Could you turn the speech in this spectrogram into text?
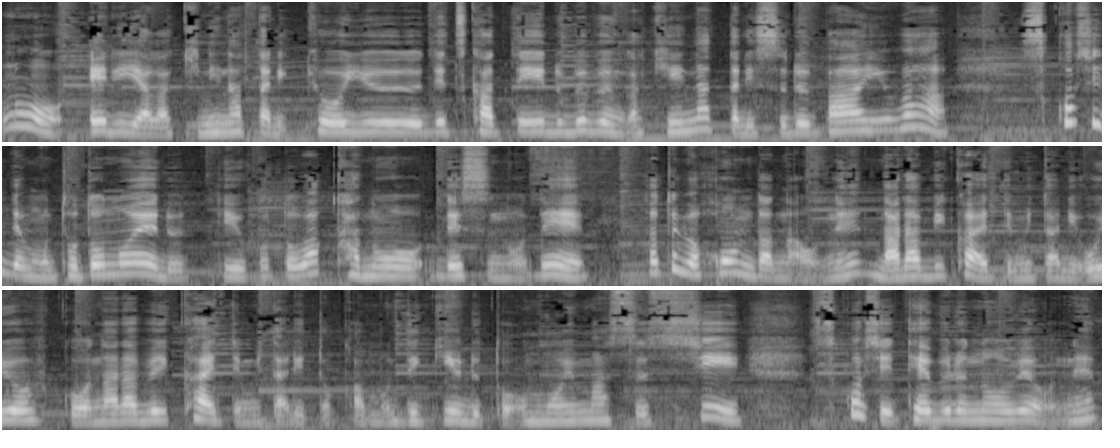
のエリアが気になったり共有で使っている部分が気になったりする場合は少しでも整えるっていうことは可能ですので例えば本棚をね並び替えてみたりお洋服を並び替えてみたりとかもできると思いますし少しテーブルの上をね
